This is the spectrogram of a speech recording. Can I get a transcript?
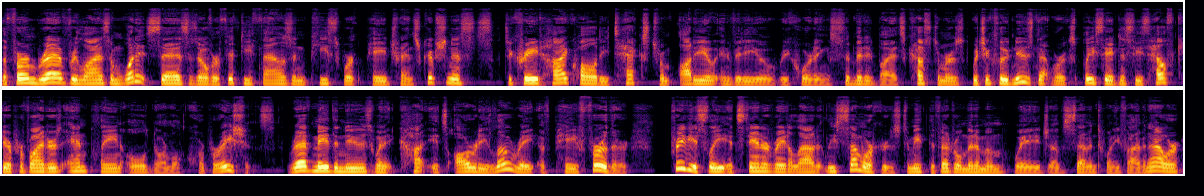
The firm Rev relies on what it says is over 50,000 piecework paid transcriptionists to create high quality text from audio and video recordings submitted by its customers, which include news networks, police agencies, healthcare providers, and plain old normal corporations. Rev made the news when it cut its already low rate of pay further Previously, its standard rate allowed at least some workers to meet the federal minimum wage of $7.25 an hour,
